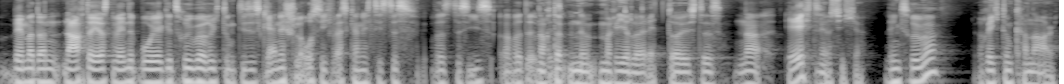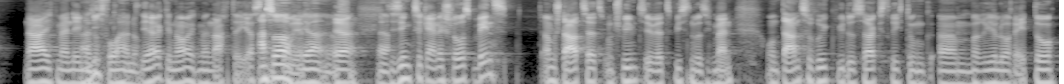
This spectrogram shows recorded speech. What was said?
wenn man dann nach der ersten Wendeboje geht es rüber Richtung dieses kleine Schloss, ich weiß gar nicht, ist das, was das ist. Aber da, nach der ne, Maria Loretto ist das. Na, echt? Ja, sicher. Links rüber? Richtung Kanal. Na, ich meine eben also nicht. vorher noch. Ja, genau, ich meine nach der ersten Ach so, Boje. ja. ja, ja. Sie sind so kleines Schloss. Wenn es am Start seid und schwimmt, ihr werdet wissen, was ich meine. Und dann zurück, wie du sagst, Richtung ähm, Maria Loretto.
